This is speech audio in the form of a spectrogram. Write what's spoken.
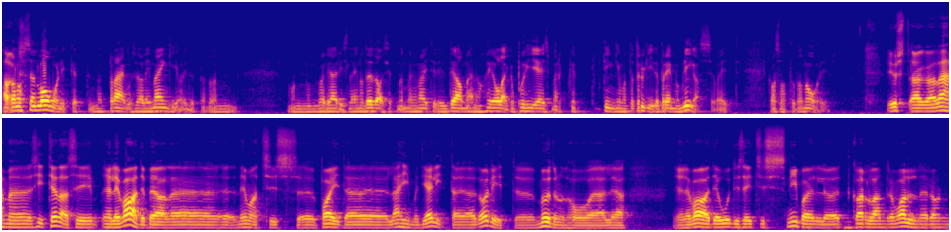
aga noh, see on loomulik, et nad praegu seal ei mängi, vaid et nad on, on, on karjääris läinud edasi, et Nõmme Unitedil teame, noh, ei ole ka põhieesmärk, et tingimata trügida premium-liigasse, vaid kasvatada noori just just, aga läheme siit edasi Levadia peale. Nemad siis Paide lähimad jälitajad olid möödunud hooajal ja. ja Levadia uudiseid siis nii palju, et Karl-Andre Valner on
